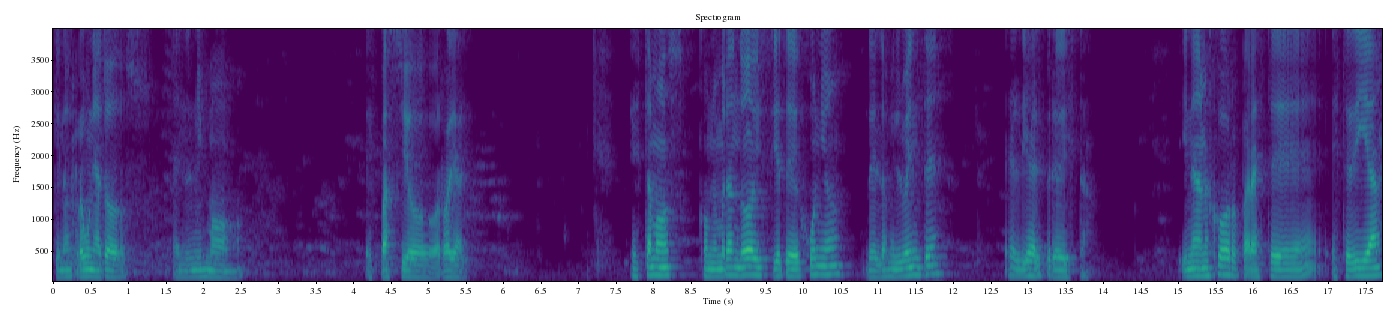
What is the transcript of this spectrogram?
que nos reúne a todos en el mismo espacio radial. Estamos conmemorando hoy, 7 de junio del 2020, el Día del Periodista. Y nada mejor para este, este día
